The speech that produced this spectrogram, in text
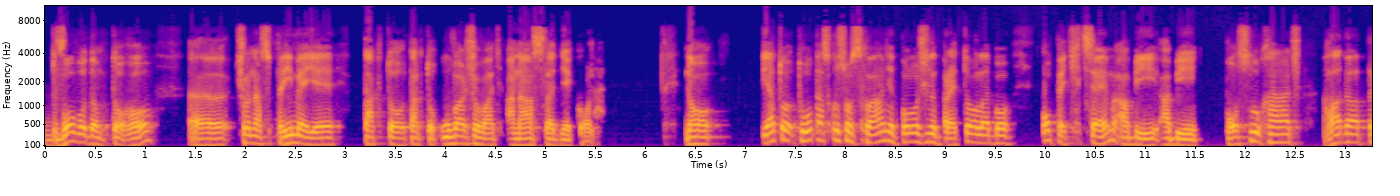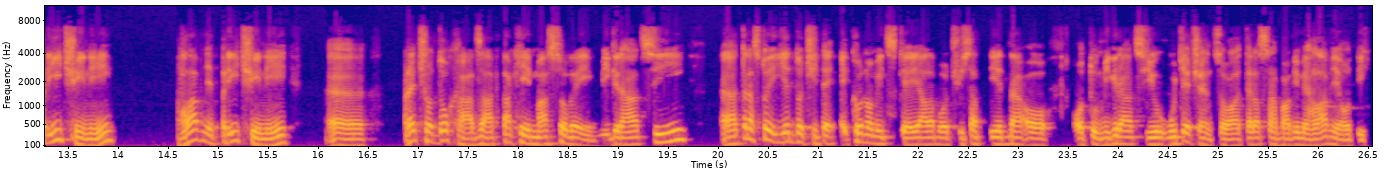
dôvodom toho, e, čo nás príjme, je takto, takto uvažovať a následne konať. No, ja to, tú otázku som schválne položil preto, lebo opäť chcem, aby, aby poslucháč hľadal príčiny, hlavne príčiny, e, prečo dochádza k takej masovej migrácii. Teraz to je jedno, či tej ekonomickej, alebo či sa jedná o, o tú migráciu utečencov, ale teraz sa bavíme hlavne o tých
